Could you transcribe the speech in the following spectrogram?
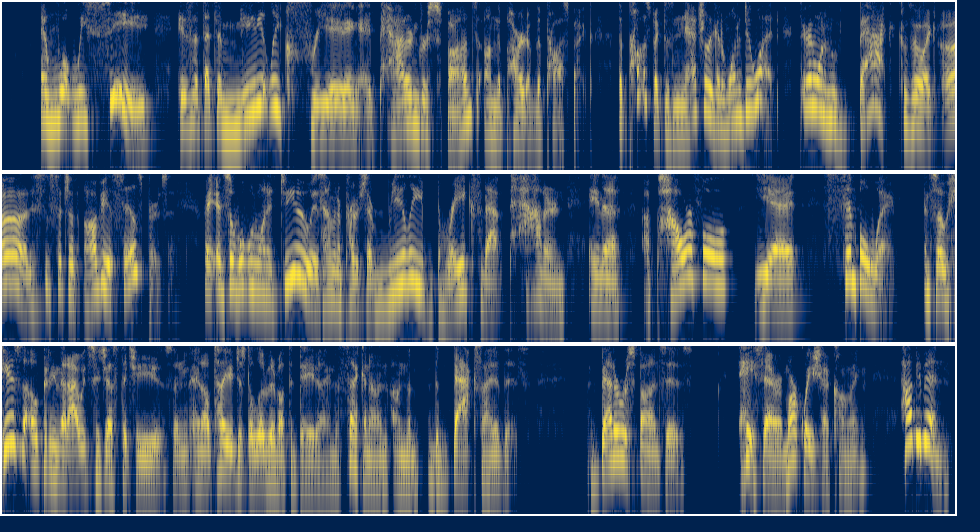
And what we see is that that's immediately creating a patterned response on the part of the prospect the prospect is naturally going to want to do what? They're going to want to move back because they're like, oh, this is such an obvious salesperson. Right. And so what we want to do is have an approach that really breaks that pattern in a, a powerful yet simple way. And so here's the opening that I would suggest that you use. And, and I'll tell you just a little bit about the data in a second on, on the, the backside of this. Better response is, Hey, Sarah, Marc Wayshak calling. How have you been?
